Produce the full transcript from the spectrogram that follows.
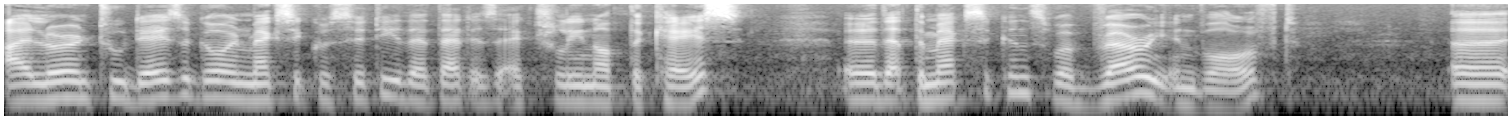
I learned two days ago in Mexico City that that is actually not the case, uh, that the Mexicans were very involved uh,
